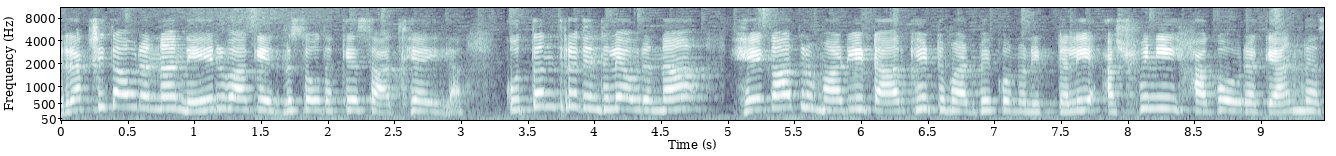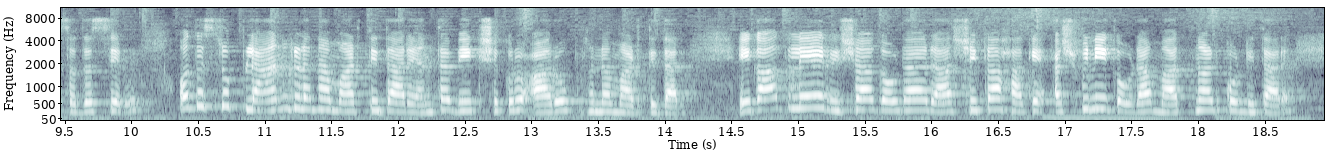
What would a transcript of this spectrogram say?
ರಕ್ಷಿತಾ ಅವರನ್ನ ನೇರವಾಗಿ ಎದುರಿಸೋದಕ್ಕೆ ಸಾಧ್ಯ ಇಲ್ಲ. ಕುತಂತ್ರದಿಂದಲೇ ಅವರನ್ನ ಹೇಗಾದ್ರೂ ಮಾಡಿ ಟಾರ್ಗೆಟ್ ಮಾಡಬೇಕು ಅನ್ನೋ ನಿಟ್ಟಿನಲ್ಲಿ ಅಶ್ವಿನಿ ಹಾಗೂ ಅವರ ಗ್ಯಾಂಗ್ನ ಸದಸ್ಯರು ಒಂದಷ್ಟು ಪ್ಲಾನ್ಗಳನ್ನು ಮಾಡ್ತಿದ್ದಾರೆ ಅಂತ ವೀಕ್ಷಕರು ಆರೋಪವನ್ನ ಮಾಡ್ತಿದ್ದಾರೆ. ಈಗಾಗಲೇ ರಿಷಾ ಗೌಡ ರಾಶಿಕಾ ಹಾಗೆ ಅಶ್ವಿನಿ ಗೌಡ ಮಾತನಾಡ್ಕೊಂಡಿದ್ದಾರೆ.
